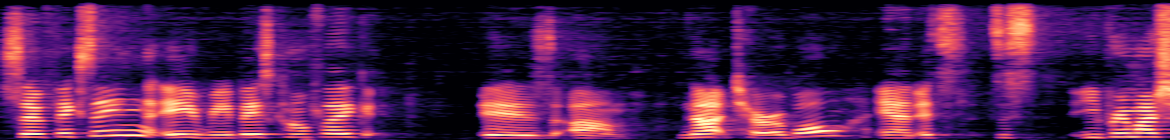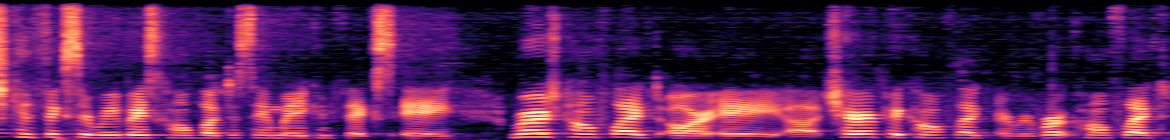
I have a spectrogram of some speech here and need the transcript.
So fixing a rebase conflict is um, not terrible, and it's just, you pretty much can fix a rebase conflict the same way you can fix a merge conflict or a uh, cherry pick conflict, a revert conflict.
